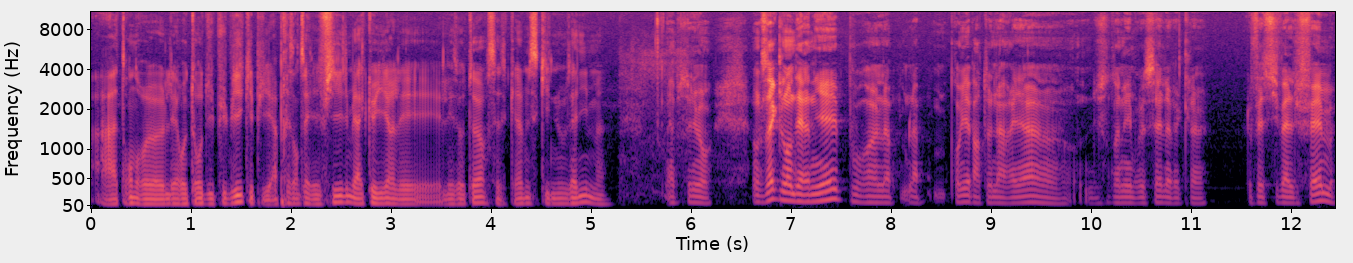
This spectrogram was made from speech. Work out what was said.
à, attendre les retours du public et puis à présenter les films et accueillir les, auteurs. C'est quand même ce qui nous anime. Absolument. Donc c'est vrai que l'an dernier, pour le premier partenariat du Centre Bruxelles avec le, le festival FEM,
